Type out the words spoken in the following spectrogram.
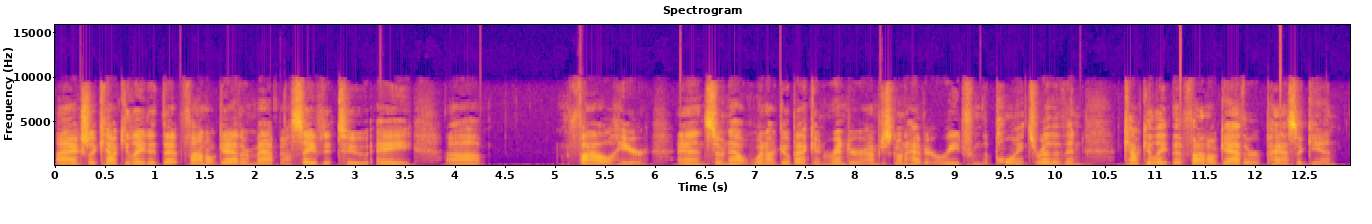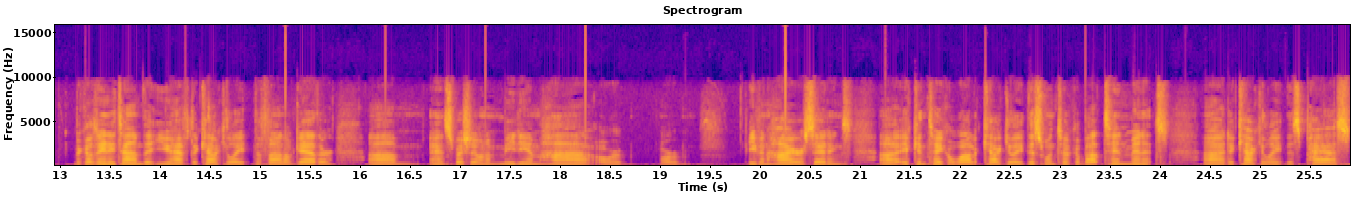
I actually calculated that final gather map. and I saved it to a uh, file here. And so now when I go back and render I'm just going to have it read from the points rather than calculate that final gather pass again. Because anytime that you have to calculate the final gather um, and especially on a medium high or or even higher settings uh, it can take a while to calculate. This one took about 10 minutes uh, to calculate this pass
